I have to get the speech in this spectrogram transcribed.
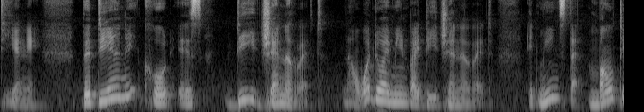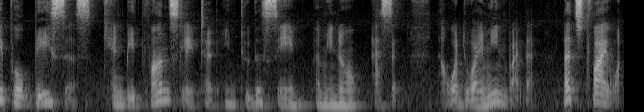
DNA. The DNA code is degenerate. Now, what do I mean by degenerate? It means that multiple bases can be translated into the same amino acid. Now, what do I mean by that? Let's try one.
